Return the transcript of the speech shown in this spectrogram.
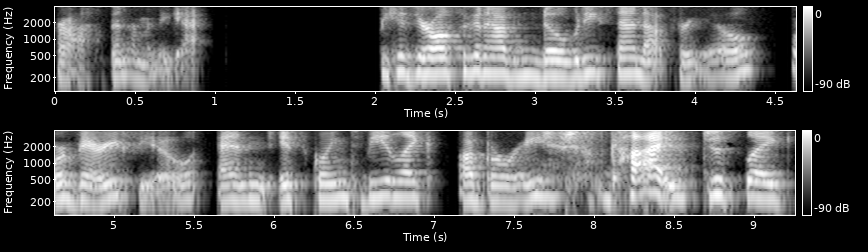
harassment I'm going to get? Because you're also going to have nobody stand up for you or very few and it's going to be like a barrage of guys just like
